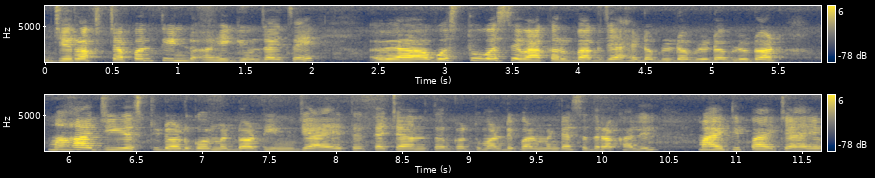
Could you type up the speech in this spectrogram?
झेरॉक्सच्या पण तीन हे घेऊन जायचं आहे वस्तू व सेवा कर विभाग जे आहे W W W dot Maha G S T dot government dot in जे आहे तर त्याच्या अंतर्गत तुम्हाला डिपार्टमेंट या सदराखालील माहिती पाहायची आहे.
